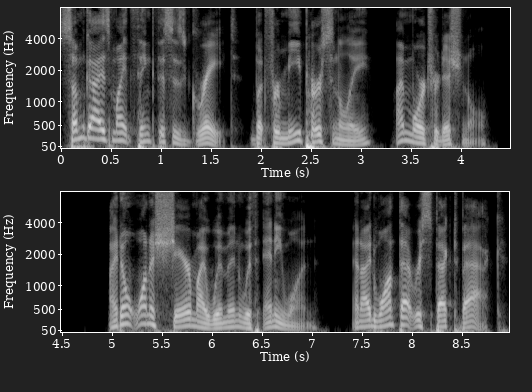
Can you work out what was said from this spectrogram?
Some guys might think this is great, but for me personally, I'm more traditional. I don't want to share my women with anyone. and I'd want that respect back.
